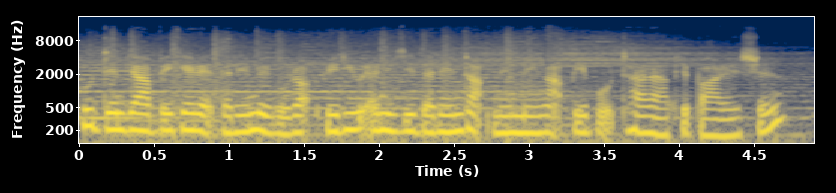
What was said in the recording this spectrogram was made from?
ခုတင်ပြပေးခဲ့တဲ့သတင်းတွေကိုတော့ Radio Energy သတင်းတောက်မင်းမင်းကပေးပို့ထားတာဖြစ်ပါတယ်ရှင်။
